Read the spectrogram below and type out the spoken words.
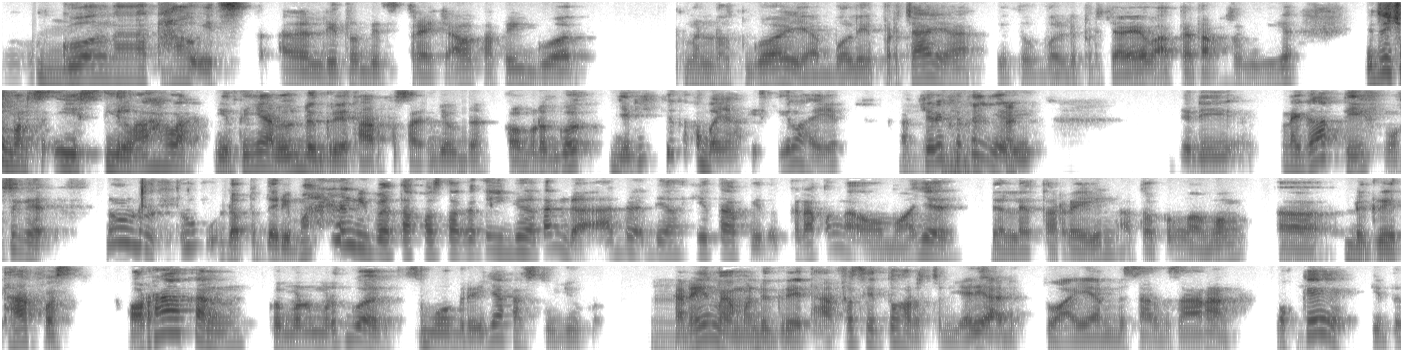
Gue nggak tahu it's a little bit stretch out tapi gue menurut gue ya boleh percaya gitu boleh percaya apa Pentakosta ketiga. Itu cuma istilah lah. Intinya adalah the great harvest aja udah. Kalau menurut gue jadi kita banyak istilah ya. Akhirnya kita jadi jadi negatif maksudnya kayak lu, lu dapet dari mana nih Pentakosta ketiga kan nggak ada di Alkitab gitu kenapa nggak ngomong aja the latter rain ataupun ngomong uh, the great harvest orang akan menurut gue semua gereja akan setuju kok. Hmm. Karena ini memang the great harvest itu harus terjadi ada tuayan besar-besaran. Oke okay, hmm. gitu,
